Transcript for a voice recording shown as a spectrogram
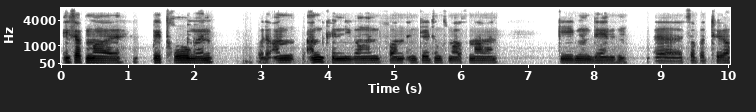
ich sag mal, Bedrohungen oder An Ankündigungen von Entgeltungsmaßnahmen gegen den äh, Saboteur,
